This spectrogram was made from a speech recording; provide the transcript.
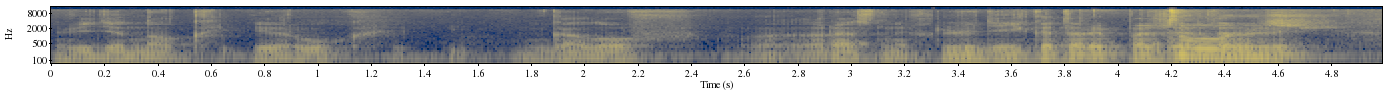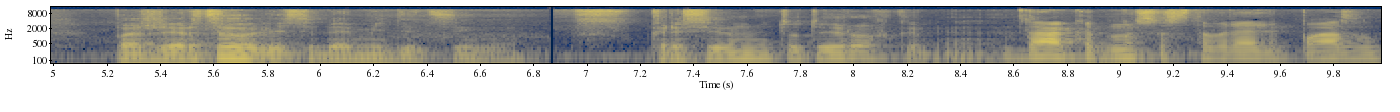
в виде ног и рук, голов э, разных людей, которые пожертвовали, Туловищ. пожертвовали себя медицине. С красивыми татуировками. Да, как мы составляли пазл.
